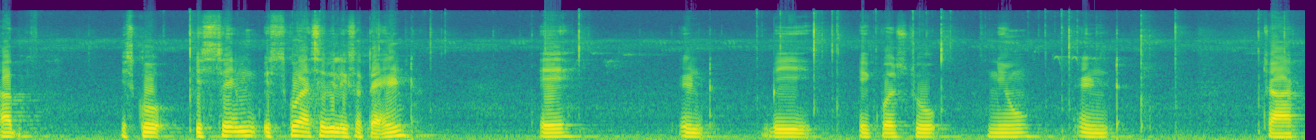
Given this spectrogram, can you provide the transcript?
अब इसको इससे इसको ऐसे भी लिख सकते हैं। Int a int b equals to new int चार।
